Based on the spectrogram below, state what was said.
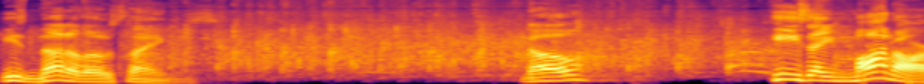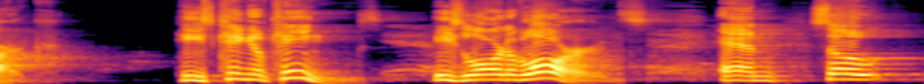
He's none of those things. No. He's a monarch. He's King of Kings. He's Lord of Lords. And so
